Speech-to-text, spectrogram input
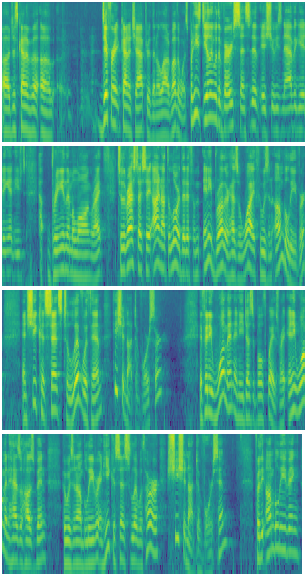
uh, just kind of a, a different kind of chapter than a lot of other ones. But he's dealing with a very sensitive issue. He's navigating it. He's bringing them along, right? To the rest I say, I, not the Lord, that if any brother has a wife who is an unbeliever and she consents to live with him, he should not divorce her. If any woman, and he does it both ways, right? Any woman has a husband who is an unbeliever and he consents to live with her, she should not divorce him. For the unbelieving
